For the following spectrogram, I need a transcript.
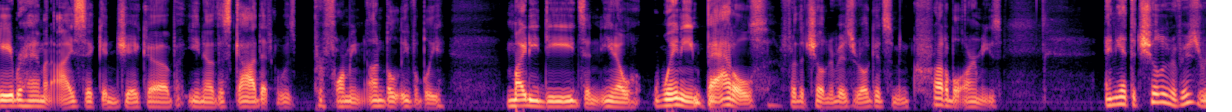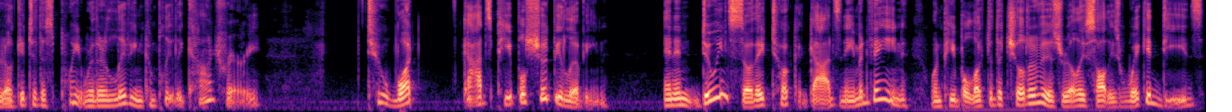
Abraham and Isaac and Jacob, you know, this God that was performing unbelievably mighty deeds and, you know, winning battles for the children of Israel against some incredible armies. And yet the children of Israel get to this point where they're living completely contrary to what God's people should be living. And in doing so, they took God's name in vain. When people looked at the children of Israel, they saw these wicked deeds,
